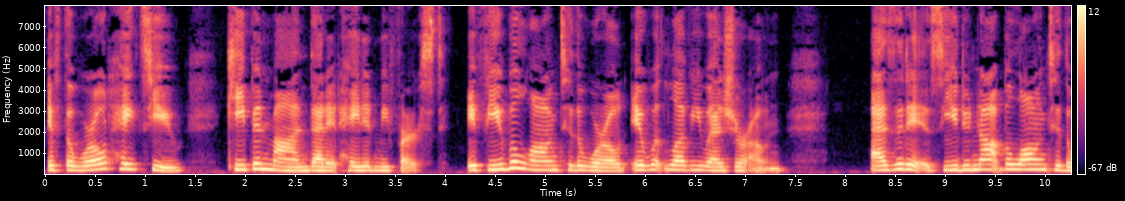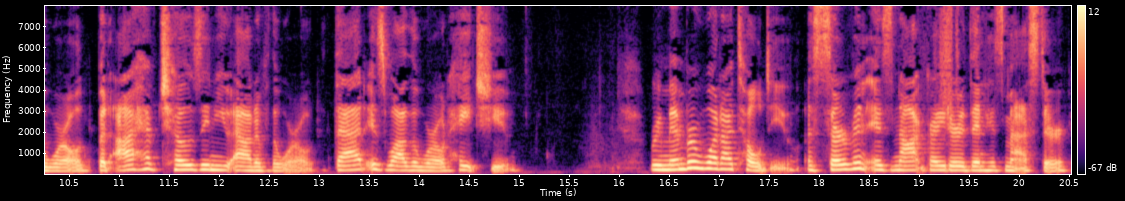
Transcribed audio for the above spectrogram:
If the world hates you, keep in mind that it hated me first. If you belong to the world, it would love you as your own. As it is, you do not belong to the world, but I have chosen you out of the world. That is why the world hates you. Remember what I told you a servant is not greater than his master.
